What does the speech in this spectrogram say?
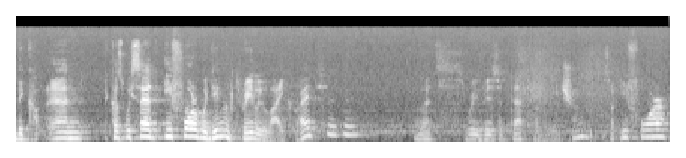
Because and because we said e4 we didn't really like, right? hmm Let's revisit that position. So e4,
